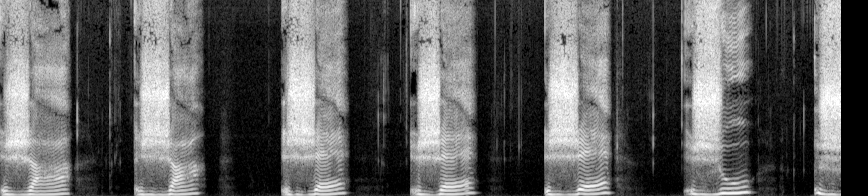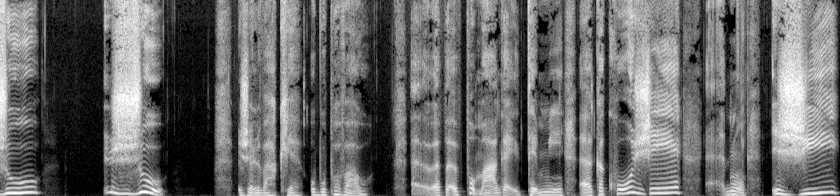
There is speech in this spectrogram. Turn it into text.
ža, ža, že, že, že, žu, žu, žu. Želvak je obupoval. Pomagajte mi, kako že, ži,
